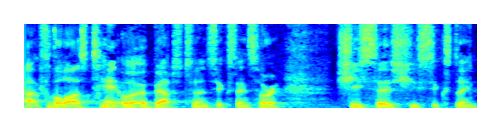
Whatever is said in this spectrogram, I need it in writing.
uh, for the last 10, or about to turn 16, sorry, She says she's 16.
